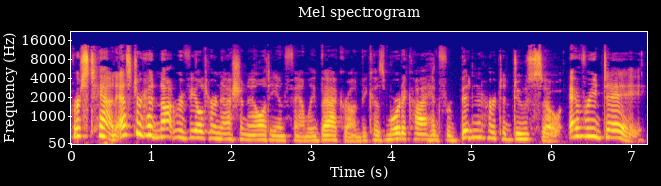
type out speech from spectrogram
Verse 10 Esther had not revealed her nationality and family background because Mordecai had forbidden her to do so. Every day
